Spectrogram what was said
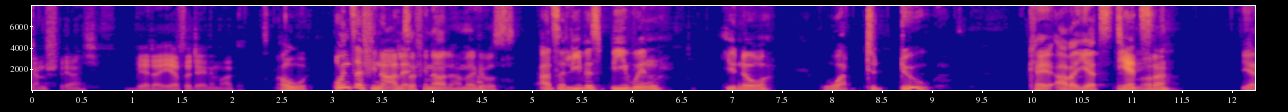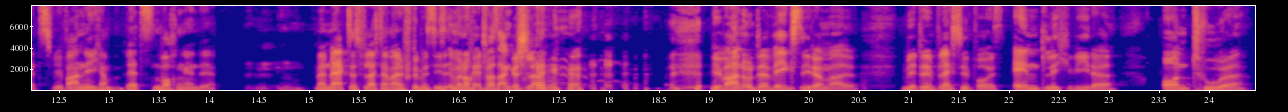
Ganz schwer. Ich wäre da eher für Dänemark. Oh, unser Finale. Unser Finale, haben wir gewusst. Also, liebes B-Win, you know what to do. Okay, aber jetzt, Tim, Jetzt. oder? Jetzt. Wir waren nämlich am letzten Wochenende. Man merkt es vielleicht an meiner Stimme, sie ist immer noch etwas angeschlagen. wir waren unterwegs wieder mal mit den Blackstreet Boys. Endlich wieder on Tour.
